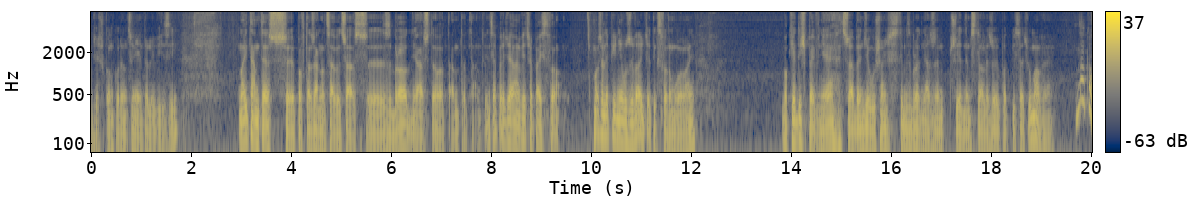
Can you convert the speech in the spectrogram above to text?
gdzieś w konkurencyjnej telewizji. No i tam też e, powtarzano cały czas e, zbrodniarz, to, tamto, tamto. Więc ja powiedziałem, wiecie państwo, może lepiej nie używajcie tych sformułowań, bo kiedyś pewnie trzeba będzie usiąść z tym zbrodniarzem przy jednym stole, żeby podpisać umowę. No to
